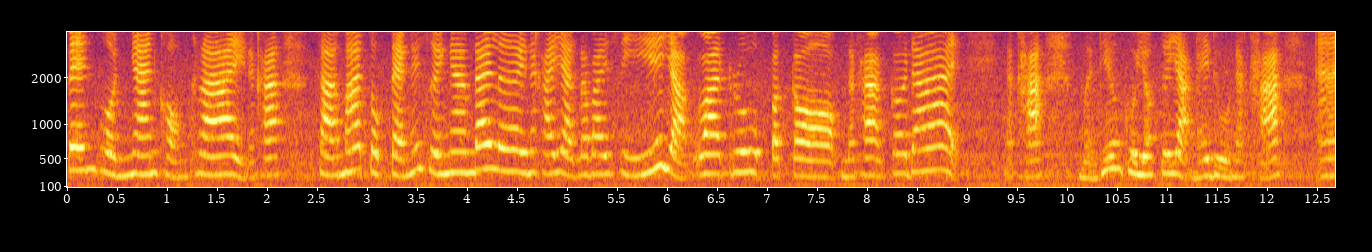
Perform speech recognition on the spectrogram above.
เป็นผลงานของใครนะคะ สามารถตกแต่งให้สวยงามได้เลยนะคะ อยากระบายสีอยากวาดรูปประกอบนะคะก็ได้นะคะ เหมือนที่คุณครูยกตัวอย่างให้ดูนะคะ อ่า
